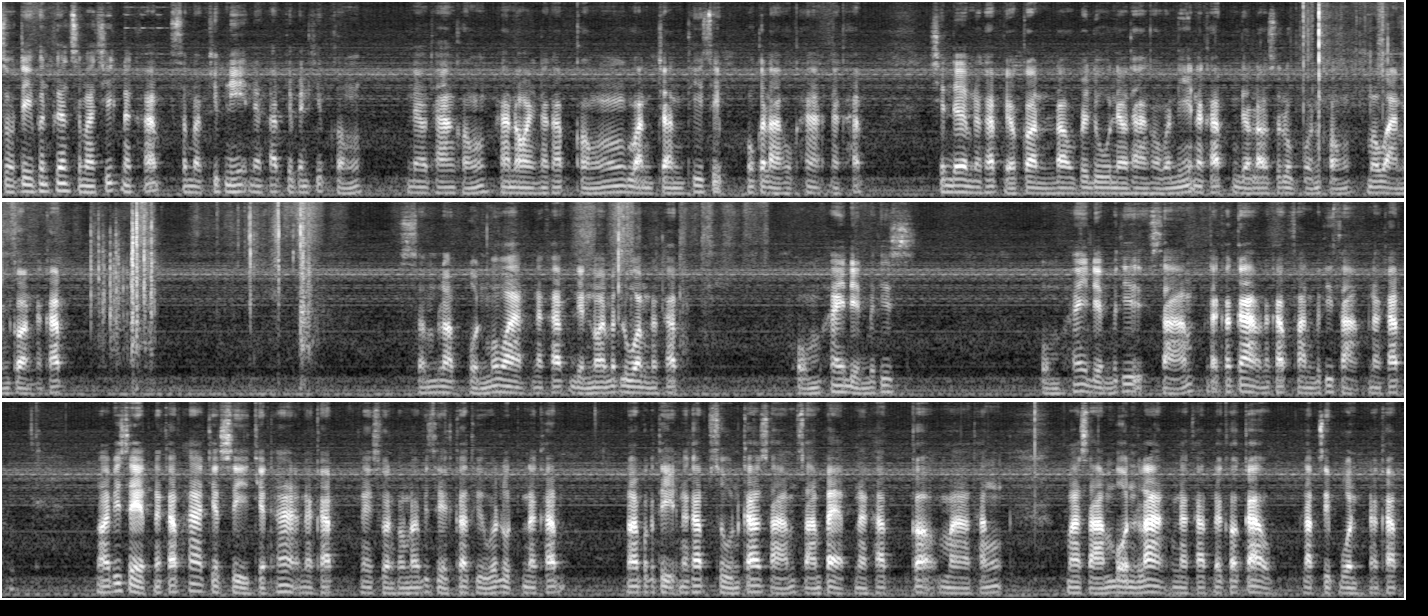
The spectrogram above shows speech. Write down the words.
สวัสดีเพื่อนๆสมาชิกนะครับสำหรับคลิปนี้นะครับจะเป็นคลิปของแนวทางของฮานอยนะครับของวันจันทร์ที่ 10มกราคม65นะครับ เช่นเดิมนะครับ เดี๋ยวก่อนเราไปดูแนวทางของวันนี้นะครับ เดี๋ยวเราสรุปผลของเมื่อวานกันก่อนนะครับสำหรับผลเมื่อวานนะครับ เด่นน้อยมัดรวมนะครับ ผมให้เด่นไปที่ ผมให้เด่นไปที่ 3 และก็9นะครับ ฟันไปที่ 3 นะครับ น้อยพิเศษนะครับ 57475 นะครับ ในส่วนของน้อยพิเศษก็ถือว่าหลุดนะครับ น้อยปกตินะครับ 09338 นะครับ ก็มาทั้งมา 3 บนล่างนะครับ แล้วก็ 9 หลัก 10 บนนะครับ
